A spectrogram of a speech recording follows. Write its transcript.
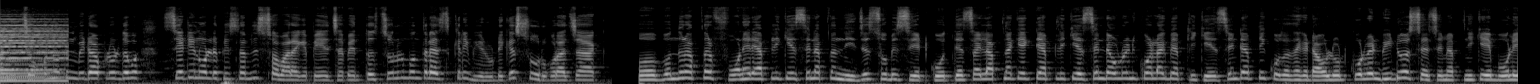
আমি যখন নতুন ভিডিও আপলোড দেবো, সেটি নোটিফিকেশন আপনি সবার আগে পেয়ে যাবেন। তো চলুন বন্ধুরা, আজকের ভিডিওটিকে শুরু করা যাক। তো বন্ধুরা, আপনার ফোনের অ্যাপ্লিকেশন আপনার নিজের ছবি সেট করতে চাইলে আপনাকে একটি অ্যাপ্লিকেশন ডাউনলোড করা লাগবে। অ্যাপ্লিকেশনটা আপনি কোথা থেকে ডাউনলোড করবেন? ভিডিও শেষে, আমি আপনাকে বলে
